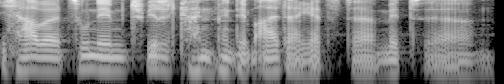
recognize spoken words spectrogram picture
ich habe zunehmend Schwierigkeiten mit dem Alter jetzt äh, mit ähm,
